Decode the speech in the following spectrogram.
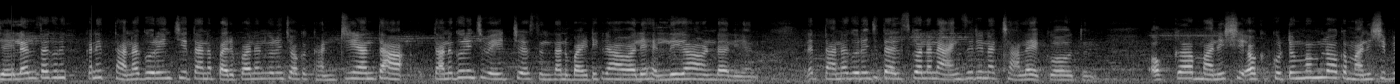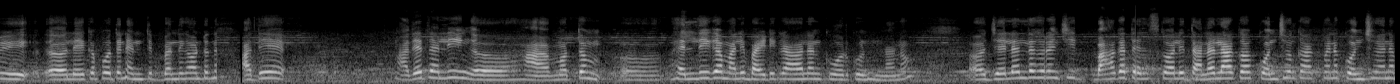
జయలలిత గురించి కానీ తన గురించి తన పరిపాలన గురించి ఒక కంట్రీ అంతా తన గురించి వెయిట్ చేస్తుంది. తను బయటికి రావాలి హెల్దీగా ఉండాలి అని. తన గురించి తెలుసుకోవాలనే యాంగ్జైటీ నాకు చాలా ఎక్కువ అవుతుంది. ఒక మనిషి ఒక కుటుంబంలో ఒక మనిషి లేకపోతే లేకపోతేనే ఎంత ఇబ్బందిగా ఉంటుందో అదే అదే తల్లి మొత్తం హెల్దీగా మళ్ళీ బయటికి రావాలని కోరుకుంటున్నాను. జయలలిత గురించి బాగా తెలుసుకోవాలి. తనలాగా కొంచెం కాకపోయినా కొంచెమైనా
